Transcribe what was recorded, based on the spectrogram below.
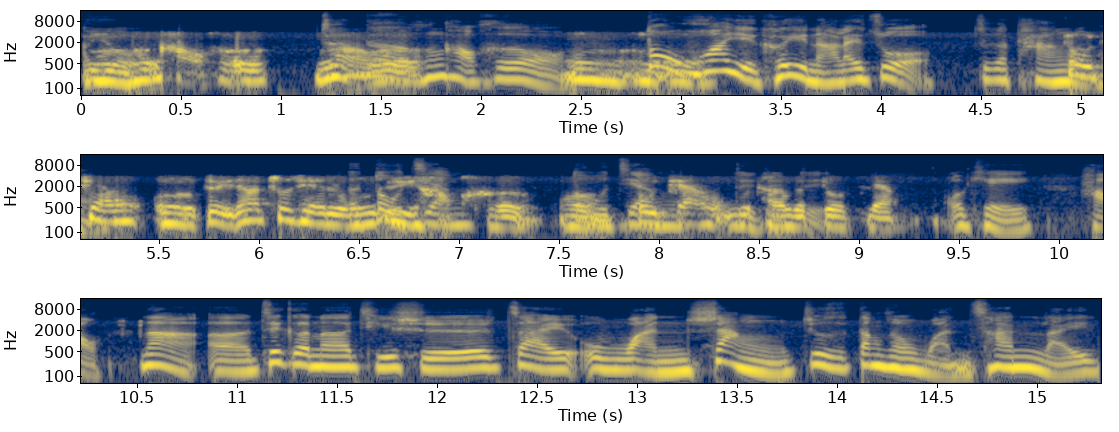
哎呦，很好喝，真，的很好喝哦。嗯豆花也可以拿来做这个汤、哦。豆浆，嗯，对，它做起来浓郁豆浆好喝，嗯豆浆豆浆对无糖的对豆浆，OK，好，那呃，这个呢，其实在晚上就是当成晚餐来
